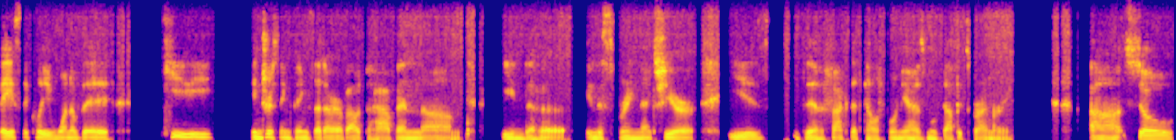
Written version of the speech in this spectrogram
basically one of the key interesting things that are about to happen um, in the in the spring next year is the fact that California has moved up its primary. Uh, so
